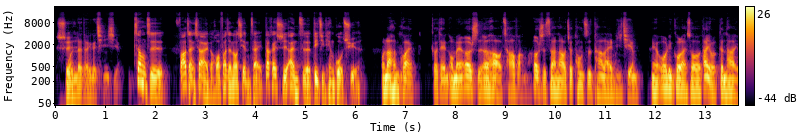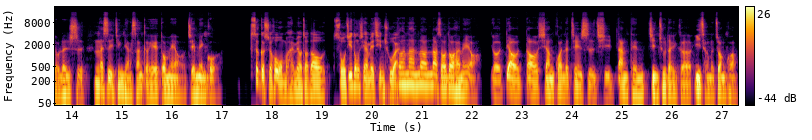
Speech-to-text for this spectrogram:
是玩乐的一个情形。这样子发展下来的话，发展到现在，大概是案子的第几天过去了？哦，那很快，隔天我们二十二号查访嘛，二十三号就通知他来厘清。哎，欧力过来说，他有跟他有认识，嗯、但是已经两三个月都没有见面过了。这个时候我们还没有找到手机东西，还没清出来。对，那那那时候都还没有。有调到相关的监视器，当天进出的一个异常的状况，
